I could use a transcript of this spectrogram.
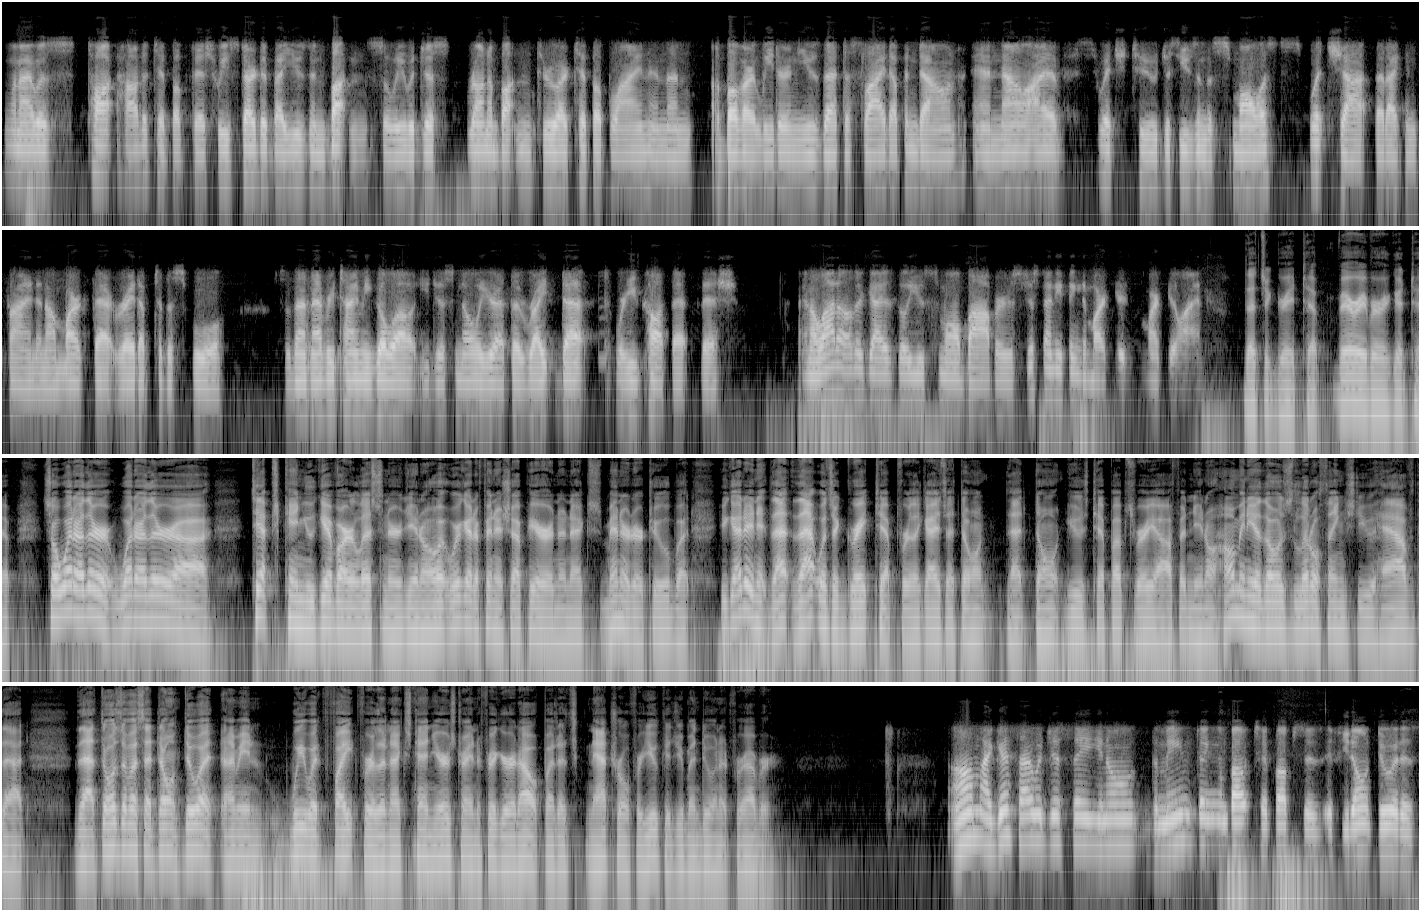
when I was taught how to tip up fish, we started by using buttons. So we would just run a button through our tip up line and then above our leader and use that to slide up and down. And now I have switched to just using the smallest split shot that I can find and I'll mark that right up to the spool. So then every time you go out, you just know you're at the right depth where you caught that fish. And a lot of other guys, they'll use small bobbers, just anything to mark your mark your line. That's a great tip. Very, very good tip. So, what other what other uh, tips can you give our listeners? You know, we're going to finish up here in the next minute or two, but you got it. That that was a great tip for the guys that don't that don't use tip ups very often. You know, how many of those little things do you have that? That those of us that don't do it, I mean, we would fight for the next 10 years trying to figure it out, but it's natural for you because you've been doing it forever. Um, I guess I would just say, you know, the main thing about tip ups is if you don't do it is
